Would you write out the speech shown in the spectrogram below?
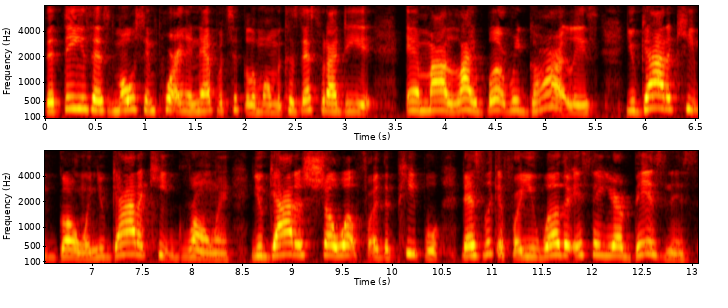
the things that's most important in that particular moment because that's what I did in my life. But regardless, you got to keep going. You got to keep growing. You got to show up for the people that's looking for you, whether it's in your business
